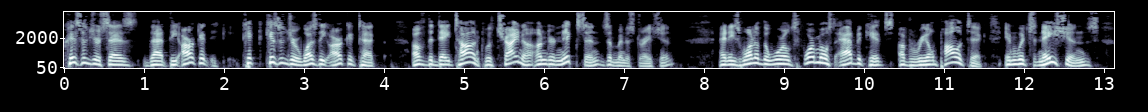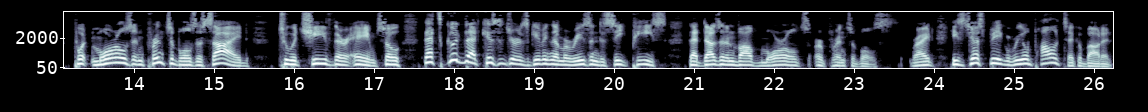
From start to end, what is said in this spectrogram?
Kissinger says that the architect, Kissinger was the architect of the detente with China under Nixon's administration, and he's one of the world's foremost advocates of realpolitik, in which nations put morals and principles aside to achieve their aim. So that's good that Kissinger is giving them a reason to seek peace that doesn't involve morals or principles, right? He's just being real politic about it.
